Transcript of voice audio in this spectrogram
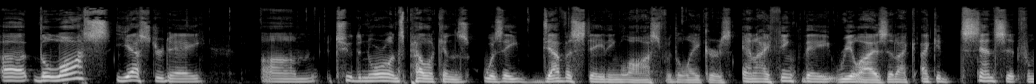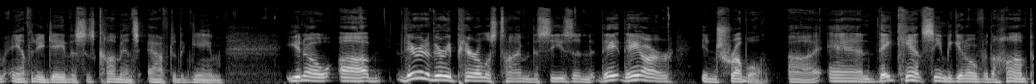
uh, the loss yesterday um, to the New Orleans Pelicans was a devastating loss for the Lakers, and I think they realized it. I, I could sense it from Anthony Davis's comments after the game. You know, uh, they're in a very perilous time of the season. They they are in trouble, uh, and they can't seem to get over the hump.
